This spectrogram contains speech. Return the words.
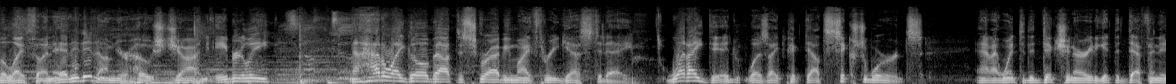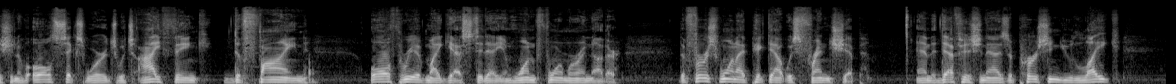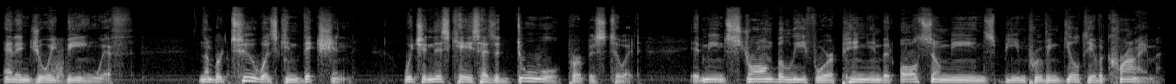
To Life Unedited. I'm your host, John Aberly. Now, how do I go about describing my three guests today? What I did was I picked out six words and I went to the dictionary to get the definition of all six words, which I think define all three of my guests today in one form or another. The first one I picked out was friendship, and the definition as a person you like and enjoy being with. Number two was conviction which in this case has a dual purpose to it. It means strong belief or opinion, but also means being proven guilty of a crime.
